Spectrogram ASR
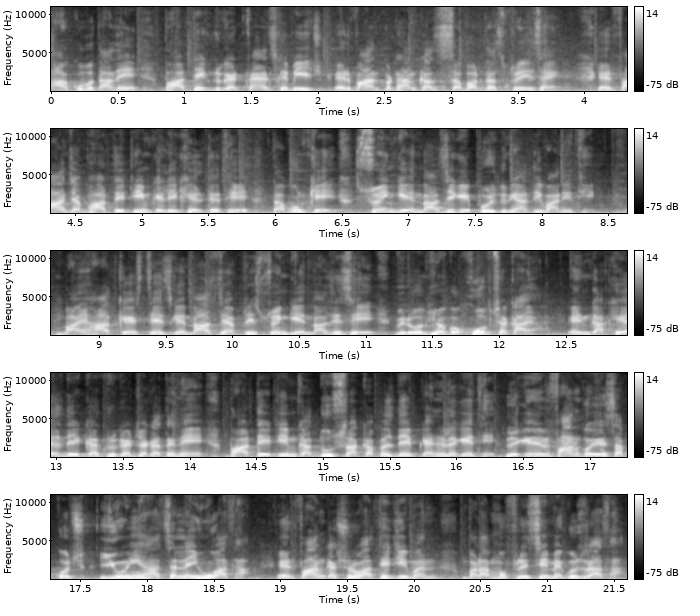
आपको बता दें, भारतीय क्रिकेट फैंस के बीच इरफान पठान का ज़बरदस्त क्रेज है। इरफान जब भारतीय टीम के लिए खेलते थे, तब उनके स्विंग गेंदबाजी की पूरी दुनिया दीवानी थी। बाएँ हाथ के तेज गेंदबाज ने अपनी स्विंग गेंदबाजी से विरोधियों को खूब छकाया। इनका खेल देखकर क्रिकेट जगत इन्हें भारतीय टीम का दूसरा कपिल देव कहने लगे थे। लेकिन इरफान को यह सब कुछ यूँ ही हासिल नहीं हुआ था। इरफान का शुरुआती जीवन बड़ा मुफलिसी में गुजरा था।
